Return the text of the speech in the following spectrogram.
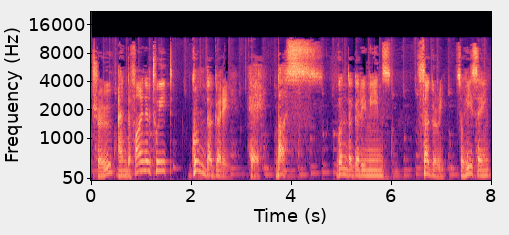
True? And the final tweet. Gundagari. Hey, bus. Gundagari means thuggery. So he's saying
